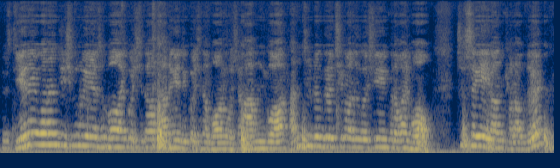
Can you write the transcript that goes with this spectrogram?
그래서 DNA에 관한 지식으로 인해서 뭐 할 것이다, 가능해질 것이다, 뭐 하는 것이다, 암과 다른 질병들을 치료하는 것이, 그 다음에 뭐 출생의 이러한 결함들을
